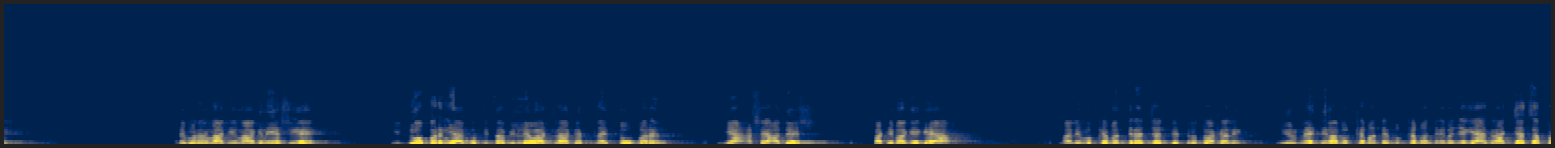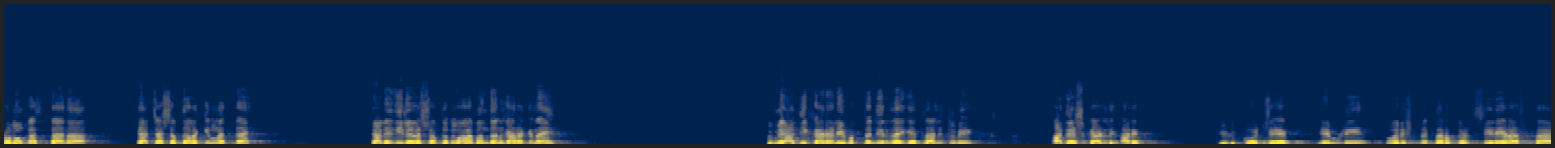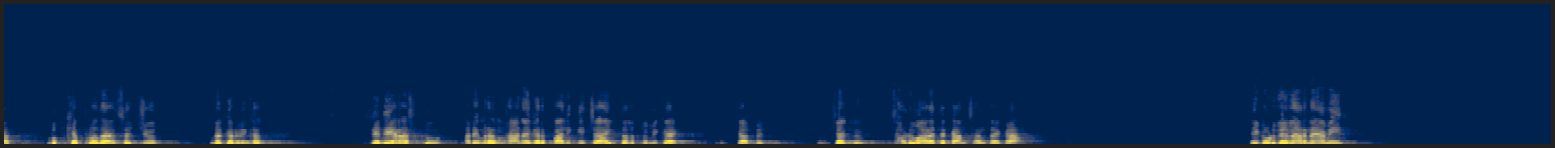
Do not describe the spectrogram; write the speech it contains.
आणि म्हणून माझी मागणी अशी आहे की जोपर्यंत ह्या गोष्टीचा विल्हेवाट लागत नाही तोपर्यंत या असे आदेश पाठीमागे घ्या. माननीय मुख्यमंत्र्यांच्या नेतृत्वाखाली निर्णय दिला मुख्यमंत्री. मुख्यमंत्री म्हणजे या राज्याचा प्रमुख असताना त्याच्या शब्दाला किंमत नाही. त्याने दिलेला शब्द तुम्हाला बंधनकारक नाही. तुम्ही अधिकाऱ्यांनी फक्त निर्णय घेतला आणि तुम्ही आदेश काढले. अरे सिडकोचे एमडी वरिष्ठ दरातून सिनियर असतात. मुख्य प्रधान सचिव नगरविकास सिनियर असतो. आणि मग महानगरपालिकेच्या आयुक्ताला तुम्ही काय तुमच्या झाडू मारायचं काम सांगताय का? हे घडू देणार नाही आम्ही.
